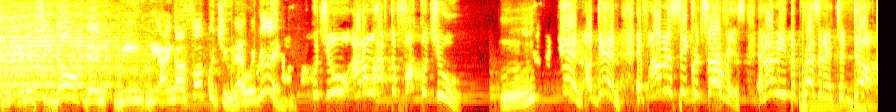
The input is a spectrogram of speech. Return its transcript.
And, and, if she don't, then we we ain't gonna fuck with you. That we're good. with you, I don't have to fuck with you. Mm-hmm. Again, again, if I'm the Secret Service and I need the president to duck,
